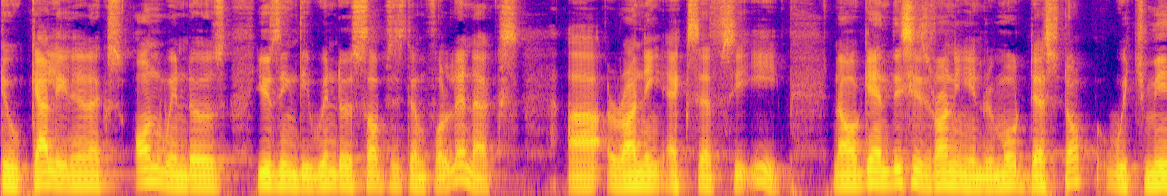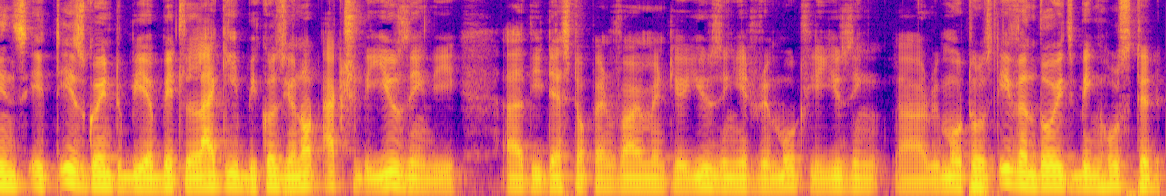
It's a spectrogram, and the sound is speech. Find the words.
to Kali Linux on Windows using the Windows subsystem for Linux uh, running XFCE. Now again, this is running in remote desktop, which means it is going to be a bit laggy because you're not actually using the uh, the desktop environment. You're using it remotely using uh, remote host, even though it's being hosted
